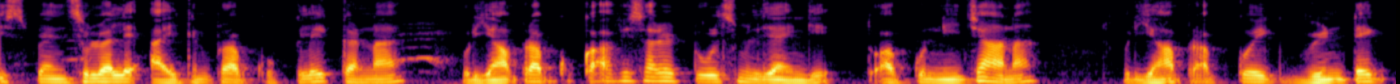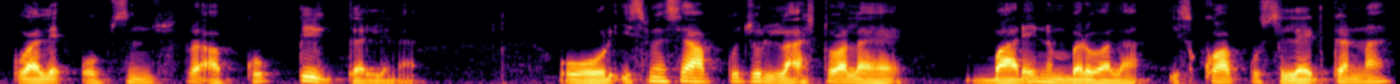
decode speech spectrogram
इस पेंसिल वाले आइकन पर आपको क्लिक करना है और यहाँ पर आपको काफ़ी सारे टूल्स मिल जाएँगे। तो आपको नीचे आना और यहाँ पर आपको एक विंटेक वाले ऑप्शन पर आपको क्लिक कर लेना है। और इसमें से आपको जो लास्ट वाला है, बारह नंबर वाला, इसको आपको सिलेक्ट करना है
